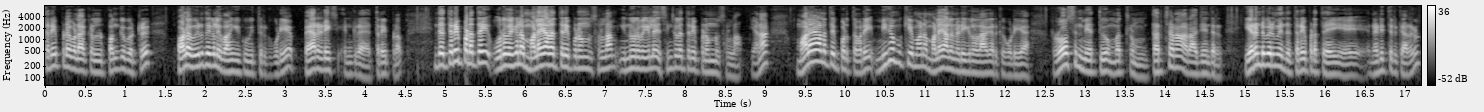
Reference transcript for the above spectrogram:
திரைப்பட விழாக்கள் பங்கு பெற்று பல விருதுகளை வாங்கி குவித்திருக்கக்கூடிய பேரடைஸ் என்கிற திரைப்படம். இந்த திரைப்படத்தை ஒரு வகையில் மலையாள திரைப்படம்னு சொல்லலாம் இன்னொரு வகையில் சிங்கள திரைப்படம்னு சொல்லலாம். ஏன்னா மலையாளத்தை பொறுத்தவரை மிக முக்கியமான மலையாள நடிகர்களாக இருக்கக்கூடிய ரோஷன் மேத்யூ மற்றும் தர்ச்சனா ராஜேந்திரன் இரண்டு பேருமே இந்த திரைப்படத்தை நடித்திருக்கிறார்கள்.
